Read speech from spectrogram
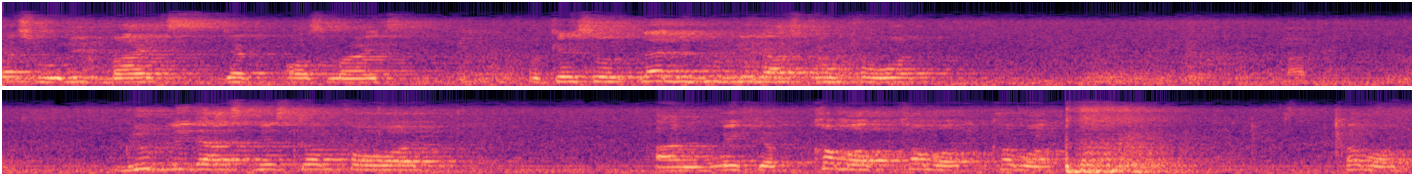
Yes, we need mics. Get us mics. Okay, so let the group leaders come forward. Group leaders, please come forward and make your come up, come up, come up, come up.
